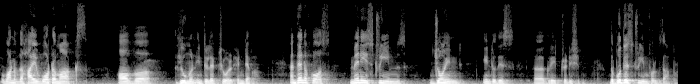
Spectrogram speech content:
one of the high watermarks of uh, human intellectual endeavor. And then, of course, many streams joined into this uh, great tradition. The Buddhist stream, for example,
